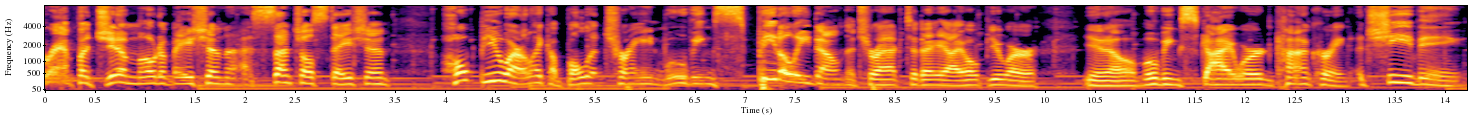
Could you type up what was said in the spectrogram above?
Grandpa Jim Motivation Essential Station. Hope you are like a bullet train moving speedily down the track today. I hope you are, you know, moving skyward, conquering, achieving,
